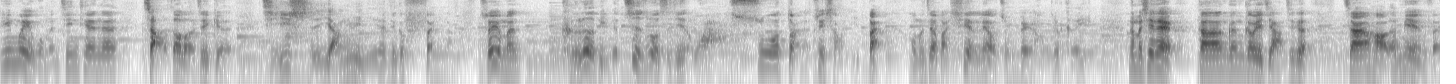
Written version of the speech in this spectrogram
因为我们今天呢找到了这个即食洋芋泥的这个粉啊。所以，我们可乐饼的制作时间哇，缩短了最少一半。我们只要把馅料准备好就可以。那么现在刚刚跟各位讲，这个沾好了面粉，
